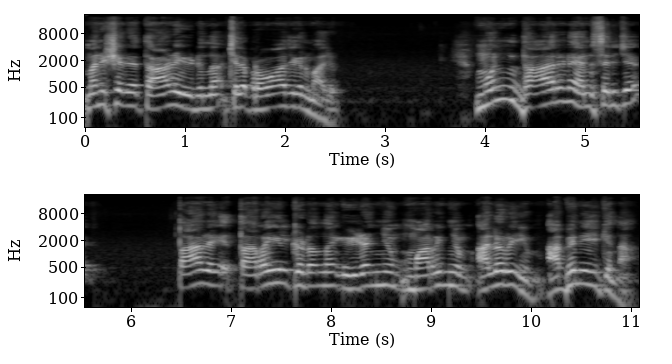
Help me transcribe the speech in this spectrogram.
മനുഷ്യരെ താഴെയിടുന്ന ചില പ്രവാചകന്മാരും. മുൻ ധാരണ അനുസരിച്ച് താഴെ തറയിൽ കിടന്ന് ഇഴഞ്ഞും മറിഞ്ഞും അലറിയും അഭിനയിക്കുന്ന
